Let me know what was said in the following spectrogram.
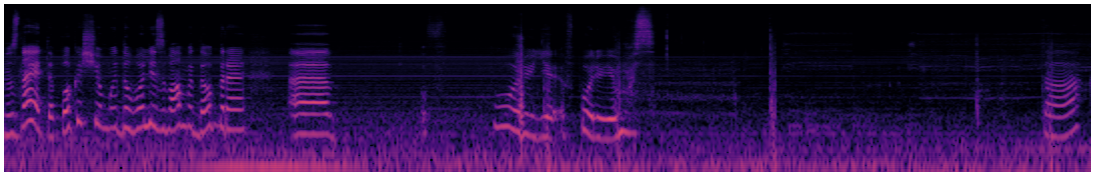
Ну, знаєте, поки що ми доволі з вами добре е, впорює, впорюємось. Так.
